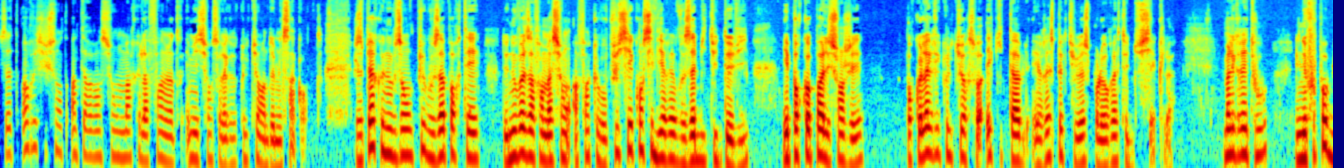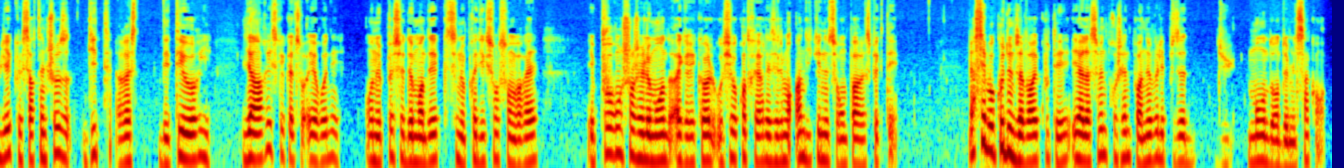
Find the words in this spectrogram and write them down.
Cette enrichissante intervention marque la fin de notre émission sur l'agriculture en 2050. J'espère que nous avons pu vous apporter de nouvelles informations afin que vous puissiez considérer vos habitudes de vie et pourquoi pas les changer pour que l'agriculture soit équitable et respectueuse pour le reste du siècle. Malgré tout, il ne faut pas oublier que certaines choses dites restent des théories. Il y a un risque qu'elles soient erronées. On ne peut se demander si nos prédictions sont vraies et pourront changer le monde agricole ou si au contraire les éléments indiqués ne seront pas respectés. Merci beaucoup de nous avoir écoutés et à la semaine prochaine pour un nouvel épisode du Monde en 2050.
